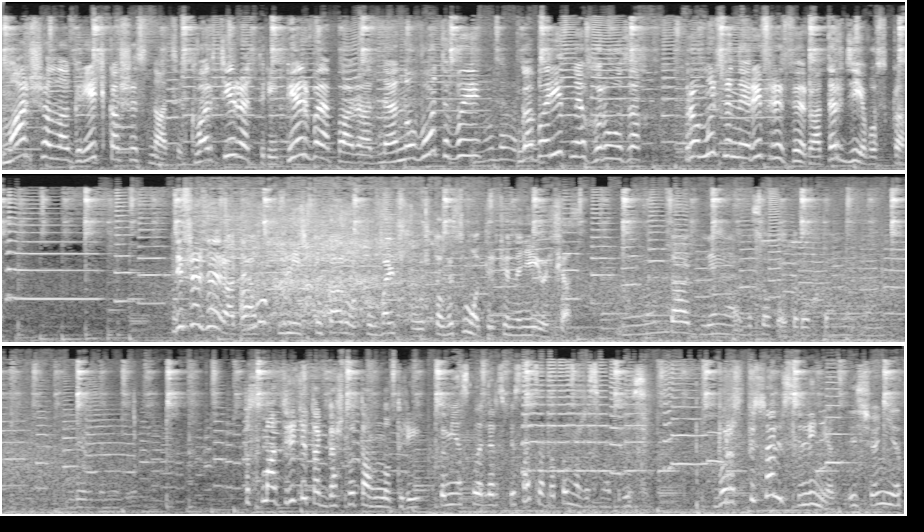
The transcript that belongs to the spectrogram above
Маршала Гречка 16, квартира 3, первая парадная. Но вот вы Ну да, в габаритных грузах. Промышленный рефрижератор, девушка. Рефрижератор, можете влезть в ту коробку большую, что вы смотрите на нее сейчас? Ну да, длинная, высокая коробка. Посмотрите тогда, что там внутри. Вы мне сказали расписаться, а потом уже смотреть. Вы расписались или нет? Еще нет.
